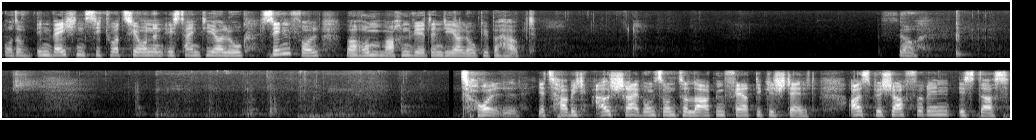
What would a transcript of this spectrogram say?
oder in welchen Situationen ist ein Dialog sinnvoll. Warum machen wir den Dialog überhaupt? So. Toll, jetzt habe ich Ausschreibungsunterlagen fertiggestellt. Als Beschafferin ist das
